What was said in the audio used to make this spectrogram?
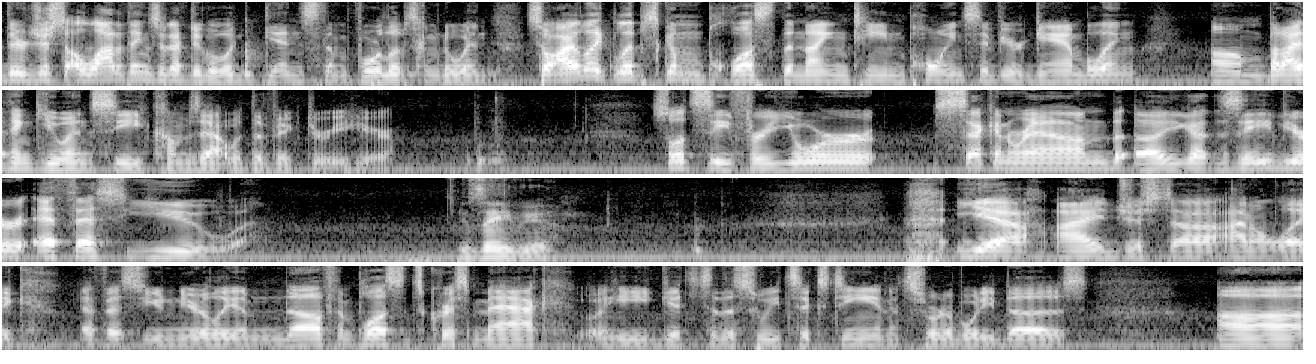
there are just a lot of things that have to go against them for Lipscomb to win. So I like Lipscomb plus the 19 points if you're gambling, um, but I think UNC comes out with the victory here. So let's see for your second round, uh, you got Xavier FSU. Xavier. Yeah, I just uh, I don't like FSU nearly enough, and plus it's Chris Mack. He gets to the Sweet 16. It's sort of what he does. Uh,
